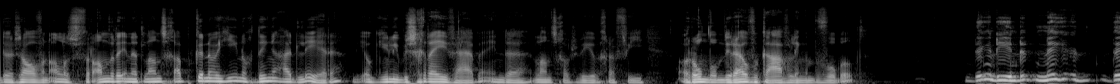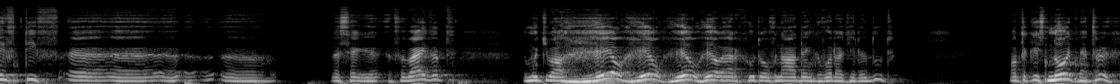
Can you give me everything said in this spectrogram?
er zal van alles veranderen in het landschap. Kunnen we hier nog dingen uit leren, die ook jullie beschreven hebben in de landschapsbiografie, rondom die ruilverkavelingen bijvoorbeeld? Dingen die je definitief, uh, uh, zeggen, verwijdert, dan moet je wel heel, heel, heel, heel erg goed over nadenken voordat je dat doet. Want er is nooit meer terug.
